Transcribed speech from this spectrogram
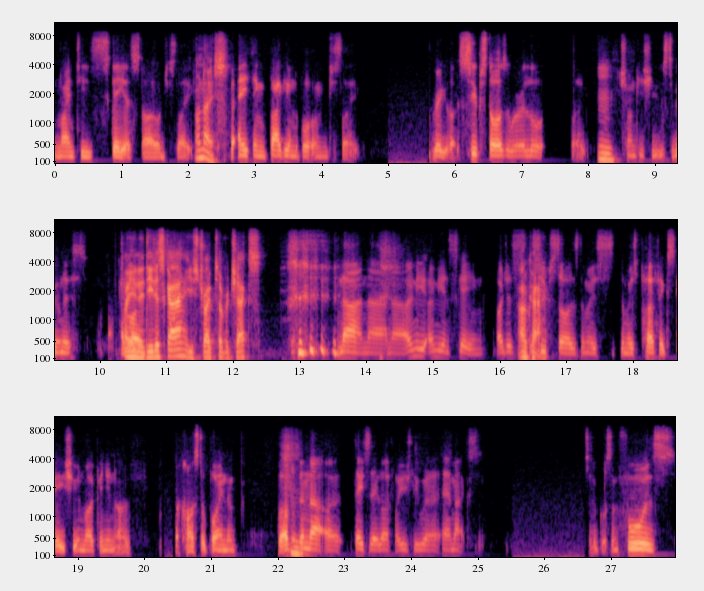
'90s skater style, just like Oh, nice. but anything baggy on the bottom, just like regular like superstars that wear a lot like Mm. chunky shoes. To be honest, And, Are you an Adidas guy? Are you stripes over checks? Nah, nah, nah. Only only in skating. I just the superstar is the most the most perfect skate shoe in my opinion. I've I can't stop buying them. But other Hmm. than that, uh, day to day life, I usually wear Air Max. So we've got some fours,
